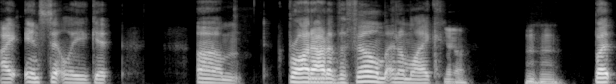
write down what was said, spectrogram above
I instantly get um brought out of the film and I'm like, Yeah. Mhm. but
